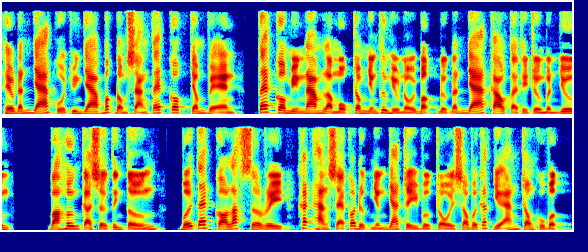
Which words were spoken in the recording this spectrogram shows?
Theo đánh giá của chuyên gia bất động sản Techco.vn, Techco miền Nam là một trong những thương hiệu nổi bật được đánh giá cao tại thị trường Bình Dương. Và hơn cả sự tin tưởng, với Techco Luxury, khách hàng sẽ có được những giá trị vượt trội so với các dự án trong khu vực.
